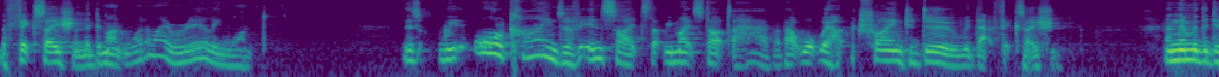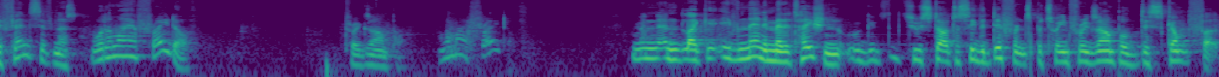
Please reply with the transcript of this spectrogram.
the fixation, the demand, what do I really want? There's we, all kinds of insights that we might start to have about what we're trying to do with that fixation. And then with the defensiveness, what am I afraid of? For example, what am I afraid of? I mean, and like even then in meditation, you start to see the difference between, for example, discomfort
